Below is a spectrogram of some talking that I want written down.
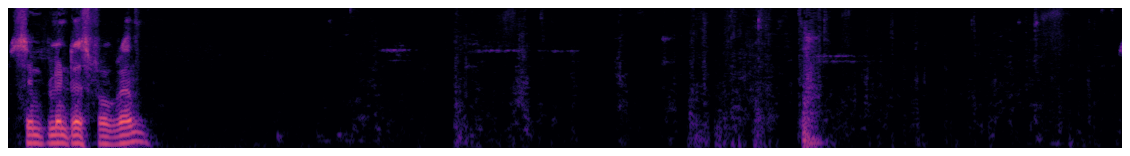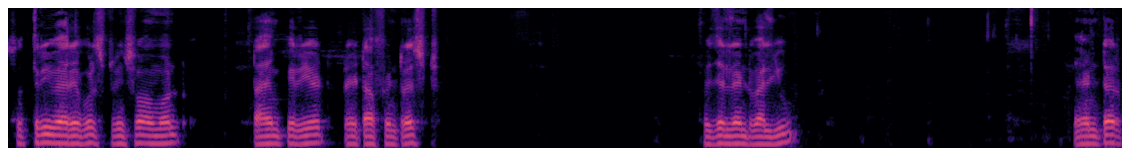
simple interest program. So three variables principal amount time period rate of interest resultant value enter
